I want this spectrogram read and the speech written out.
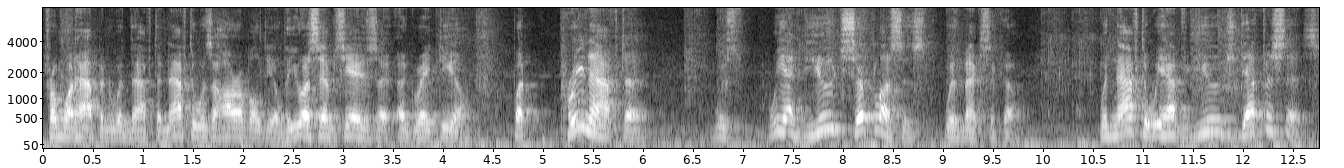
from what happened with NAFTA. NAFTA was a horrible deal. The USMCA is a, a great deal. But pre-NAFTA was, we had huge surpluses with Mexico. With NAFTA, we have huge deficits.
